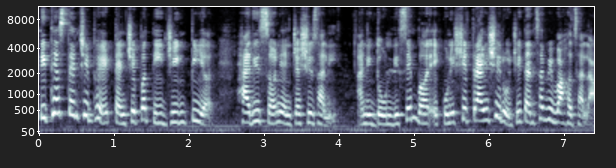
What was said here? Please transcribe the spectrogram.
तिथेच त्यांची भेट त्यांचे पती जीन पियर हॅरिसन यांच्याशी झाली. आणि दोन डिसेंबर एकोणीसशे त्र्याऐंशी रोजी त्यांचा विवाह झाला.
